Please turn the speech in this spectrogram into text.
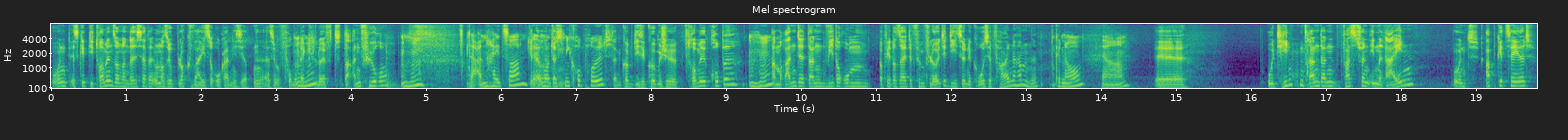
und es gibt die Trommeln, sondern das ist ja dann immer so blockweise organisiert. Ne? Also vorneweg Mhm. läuft der Anführer, Der Anheizer, der Genau, immer dann- das Mikro brüllt. dann kommt diese komische Trommelgruppe, Mhm. am Rande dann wiederum auf jeder Seite fünf Leute, die so eine große Fahne haben. Ne? Genau, ja. Äh, und hinten dran dann fast schon in Reihen und abgezählt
